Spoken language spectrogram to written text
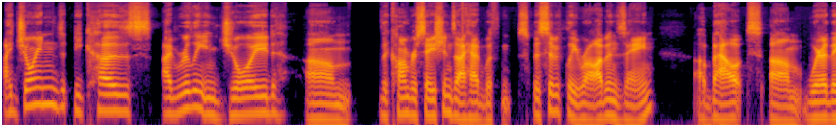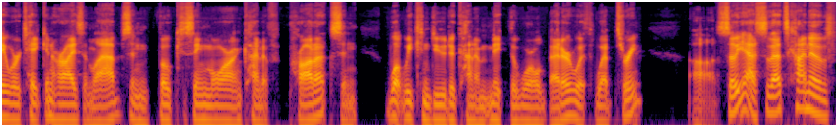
I joined because I really enjoyed um, the conversations I had with specifically Rob and Zane about um, where they were taking Horizen Labs and focusing more on kind of products and what we can do to kind of make the world better with Web3. Uh, so, yeah, so that's kind of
